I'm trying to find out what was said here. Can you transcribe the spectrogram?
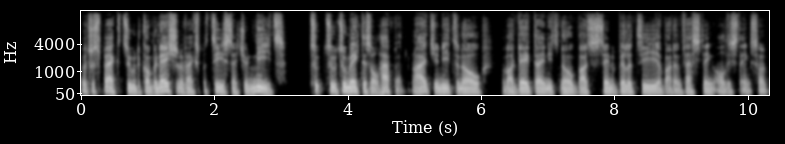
with respect to the combination of expertise that you need to, to, to make this all happen, right? You need to know about data, you need to know about sustainability, about investing, all these things. So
